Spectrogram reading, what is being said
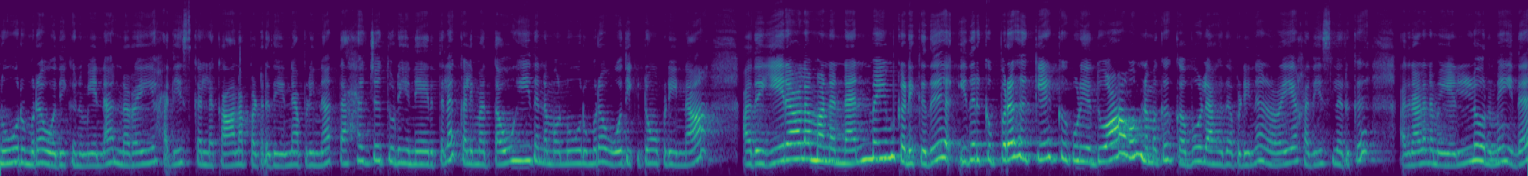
நூறு முறை ஒதுக்கணும். ஏன்னா நிறைய ஹதீஸ்களில் காணப்படுறது என்ன அப்படின்னா தஹஜத்துடைய நேரத்தில் கலிமா தௌஹீதை நம்ம நூறு முறை ஓதிக்கிட்டோம் அப்படின்னா அது ஏராளமான நன்மையும் கிடைக்குது. இதற்கு பிறகு கேட்கக்கூடிய துவாவும் நமக்கு கபூல் ஆகுது அப்படின்னு நிறைய ஹதீஸில் இருக்குது அதனால் நம்ம எல்லோருமே இதை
